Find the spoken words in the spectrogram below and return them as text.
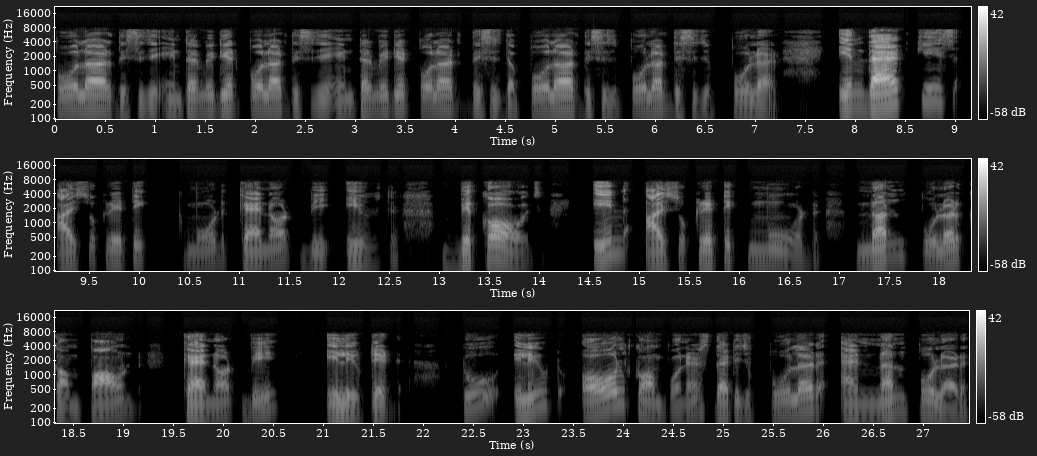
polar, this is a intermediate polar, this is a intermediate polar, this is the polar, this is polar, this is a polar. In that case, isocratic mode cannot be used because in isocratic mode, non-polar compound cannot be eluted to elute all components that is polar and non-polar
